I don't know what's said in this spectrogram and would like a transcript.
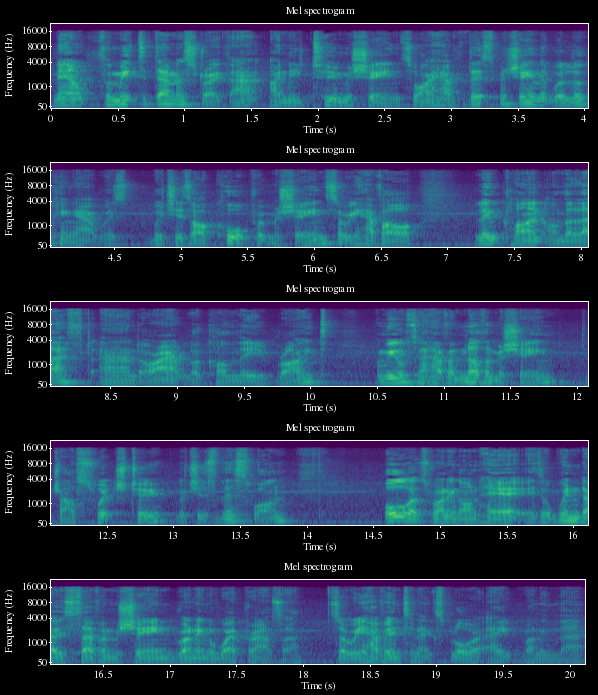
Now, for me to demonstrate that, I need two machines. So I have this machine that we're looking at, which, which is our corporate machine. So we have our Lync client on the left and our Outlook on the right. And we also have another machine, which I'll switch to, which is this one. All that's running on here is a Windows 7 machine running a web browser. So we have Internet Explorer 8 running there.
